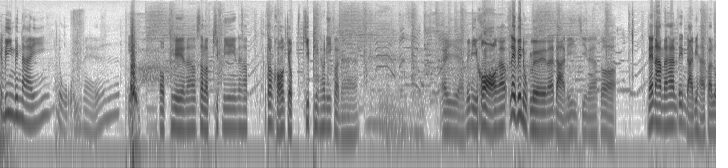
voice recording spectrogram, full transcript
จะวิ่งไปไหนโอ้ยแม่โอเคนะครับสำหรับคลิปนี้นะครับ ก็ต้องขอจบคลิปเพียงเท่านี้ก่อนนะฮะไอ้ไม่มีของครับเล่นไม่หนุกเลยนะด่านนี้จริงๆนะก็ แนะนำนะฮะเล่นด่าบวิหารฟาโร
